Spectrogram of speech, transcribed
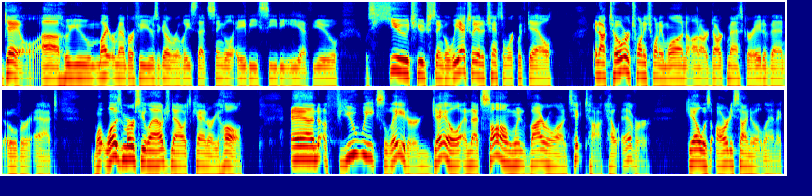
GAYLE, uh, who you might remember a few years ago released that single A B C D F U. It was huge, huge single. We actually had a chance to work with GAYLE in October 2021 on our Dark Masquerade event over at what was Mercy Lounge, now it's Cannery Hall. And a few weeks later, GAYLE and that song went viral on TikTok. However, GAYLE was already signed to Atlantic.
